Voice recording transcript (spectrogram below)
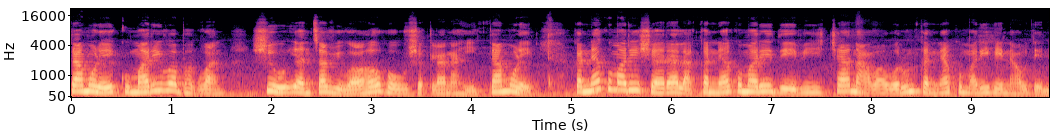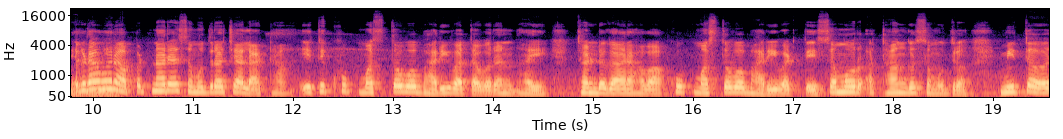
त्यामुळे कुमारी व भगवान शिव यांचा विवाह होऊ शकला नाही. त्यामुळे कन्याकुमारी शहराला कन्याकुमारी देवीच्या नावावरून कन्याकुमारी हे नाव देण्यात दगडावर आपटणाऱ्या समुद्राच्या लाटा येथे खूप मस्त व भारी वातावरण आहे. थंडगार हवा खूप मस्त व भारी वाटते. समोर अथांग समुद्र. मी तर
